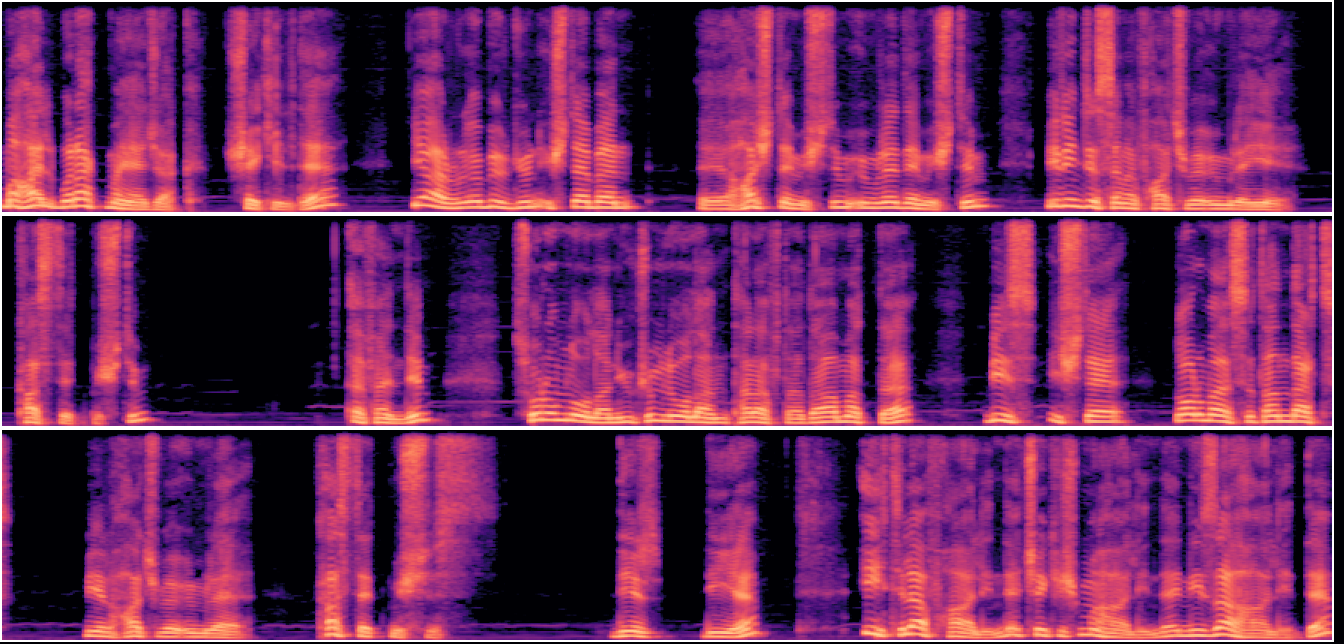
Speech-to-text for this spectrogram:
mahal bırakmayacak şekilde yarın öbür gün işte ben e, haç demiştim, ümre demiştim. Birinci sınıf haç ve ümreyi kastetmiştim. Efendim sorumlu olan, yükümlü olan tarafta, damat da biz işte normal standart bir hac ve ümre kastetmişizdir diye ihtilaf halinde, çekişme halinde, niza halinde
